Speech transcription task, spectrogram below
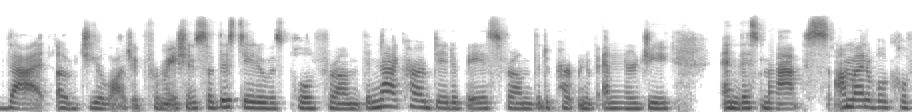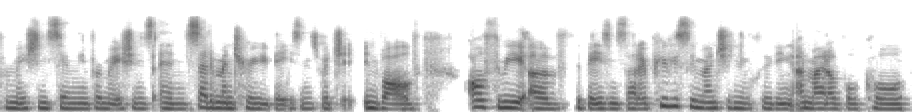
that of geologic formation. So this data was pulled from the NatCarb database from the Department of Energy, and this maps unminable coal formations, saline formations, and sedimentary basins, which involve all three of the basins that I previously mentioned, including unminable coal,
